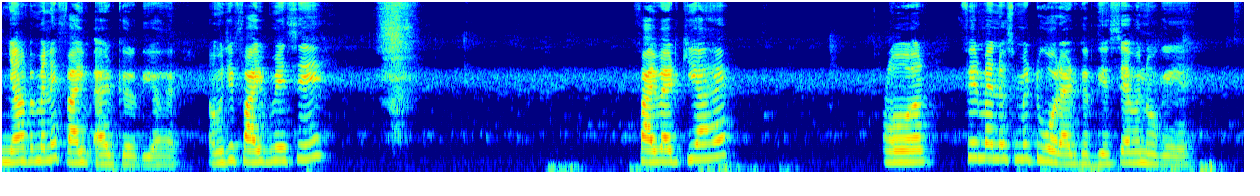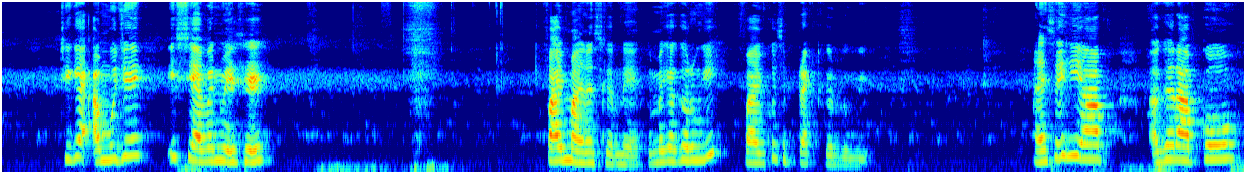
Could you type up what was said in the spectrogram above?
यहाँ पे मैंने फाइव ऐड कर दिया है। और मुझे फाइव में से फाइव ऐड किया है। और फिर मैंने उसमें टू और ऐड कर दिया सेवन हो गए हैं। ठीक है? अब मुझे इस सेवन में से फाइव माइनस करने हैं। तो मैं क्या करूँगी? फाइव को सब्ट्रैक्ट कर दूँगी। ऐसे ही आप, अगर आपको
